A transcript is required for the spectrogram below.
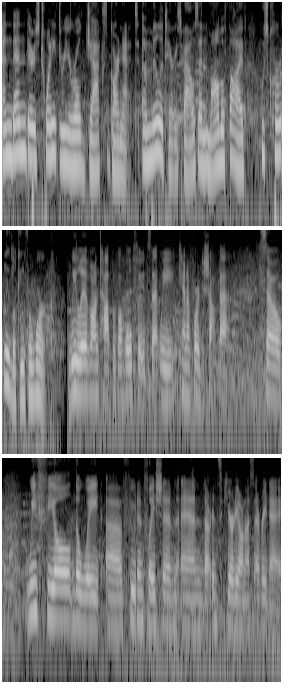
And then there's 23 year old Jax Garnett, a military spouse and mom of five who's currently looking for work. We live on top of a Whole Foods that we can't afford to shop at. So we feel the weight of food inflation and the insecurity on us every day.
